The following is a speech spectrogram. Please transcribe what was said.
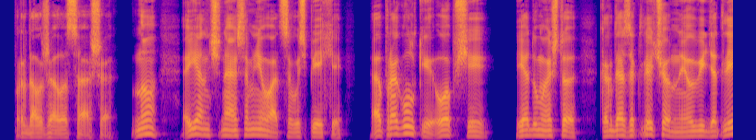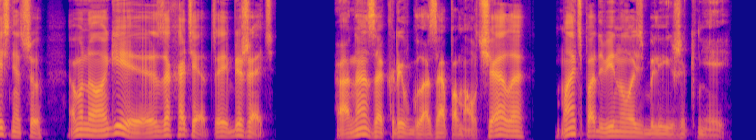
— продолжала Саша. «Но я начинаю сомневаться в успехе. А прогулки общие. Я думаю, что, когда заключенные увидят лестницу, Многие захотят бежать». Она, закрыв глаза, помолчала, мать подвинулась ближе к ней.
